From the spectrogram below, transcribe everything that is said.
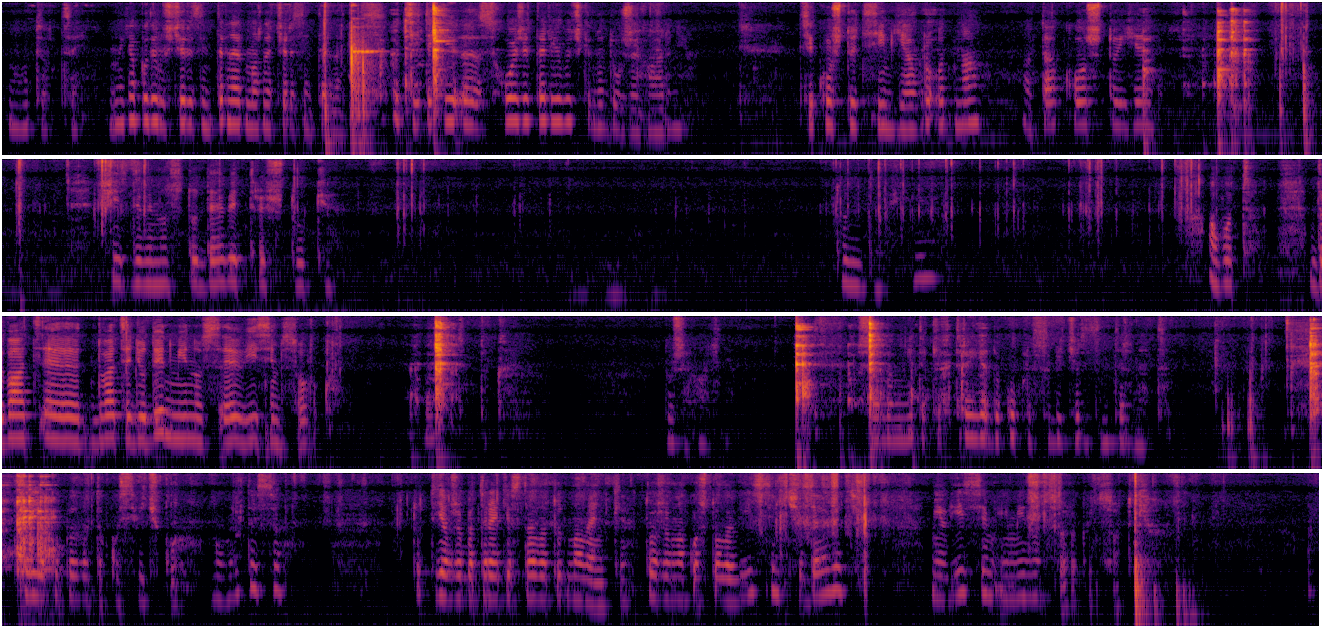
Ну, от оцей. Ну, я подивлюсь через інтернет, можна через інтернет. Оці такі е, схожі тарілочки, ну дуже гарні. Ці коштують 7 євро одна, а та коштує 6,99 три штуки. Тут дві. А от 20, е, 21 мінус е, 8,40. Бачите, так. Дуже гарні. Ще мені таких три я докуплю собі через інтернет. Це я купила таку свічку молитися. Тут я вже батарейки вставила, тут маленькі. Теж вона коштувала 8 чи 9. Ні, 8 і мінус 40%.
